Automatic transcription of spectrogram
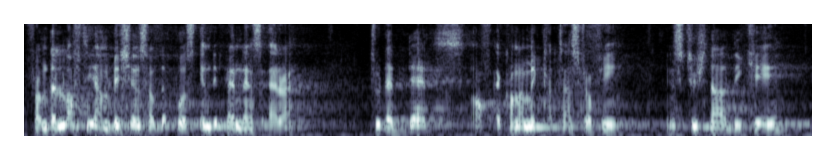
from the lofty ambitions of the post independence era, to the depths of economic catastrophe institutional decay,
